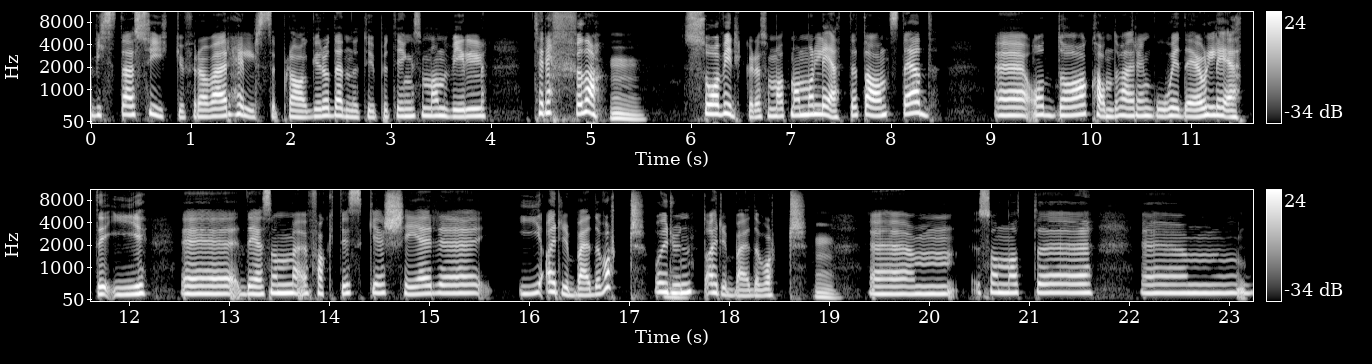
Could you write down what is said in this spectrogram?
hvis det er sykefravær, helseplager og denne type ting som man vil treffe, da, mm. så virker det som at man må lete et annet sted. Uh, og da kan det være en god idé å lete i uh, det som faktisk skjer i arbeidet vårt, og mm. rundt arbeidet vårt. Mm. Um, sånn at uh, um,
